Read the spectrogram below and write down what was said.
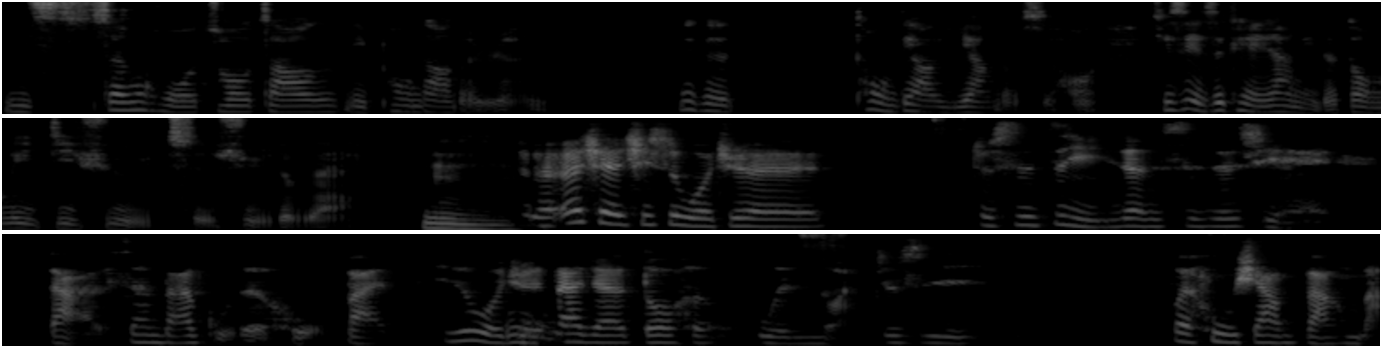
你生活周遭你碰到的人，那个痛掉一样的时候，其实也是可以让你的动力继续持续，对不对？嗯，对，而且其实我觉得就是自己认识这些打三八鼓的伙伴，其实我觉得嗯大家都很温暖，就是会互相帮忙，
